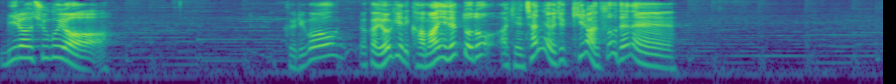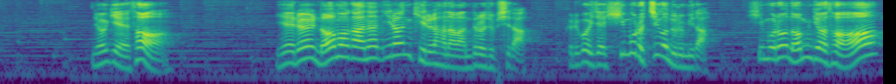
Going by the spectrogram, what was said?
밀어주고요. 그리고 약간 여기 가만히 냅둬도 아 괜찮네요. 이제 길 안 써도 되네. 여기에서 얘를 넘어가는 이런 길을 하나 만들어 줍시다. 그리고 이제 힘으로 찍어 누릅니다. 힘으로 넘겨서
